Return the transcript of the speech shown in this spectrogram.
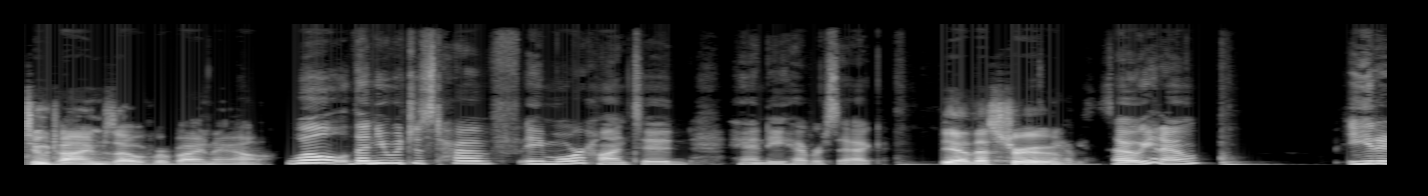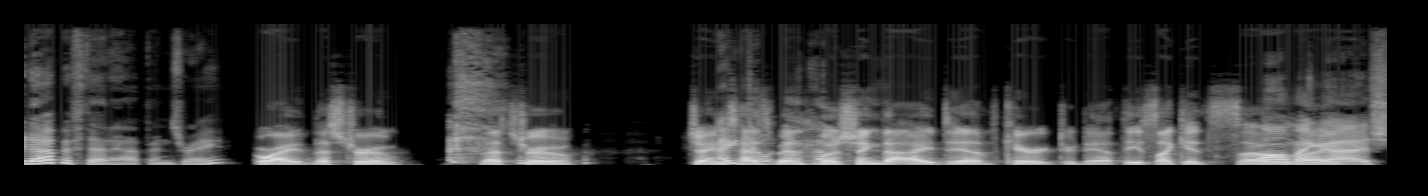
two times over by now. well, then you would just have a more haunted handy haversack. Yeah, that's true. So, you know, eat it up if that happens, right? Right, that's true. That's true. James I has been how- pushing the idea of character death. He's like, it's so. Oh, my like- gosh.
